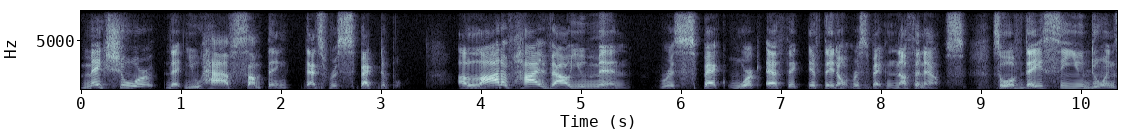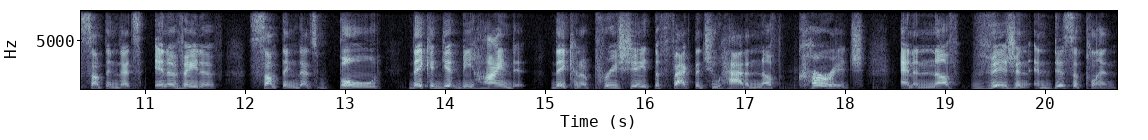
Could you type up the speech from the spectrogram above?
make sure that you have something that's respectable. A lot of high value men respect work ethic if they don't respect nothing else. So if they see you doing something that's innovative, something that's bold, they could get behind it. They can appreciate the fact that you had enough courage and enough vision and discipline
